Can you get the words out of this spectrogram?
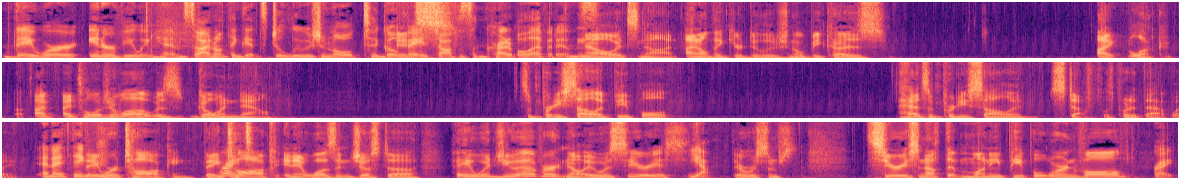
they were interviewing him, so I don't think it's delusional to go It's- based off of some credible evidence. No, it's not. I don't think you're delusional because I look, I, I told you while it was going down. Some pretty solid people had some pretty solid stuff. Let's put it that way. And I think They were talking. They Right. talked, and it wasn't just a "Hey, would you ever?" No, it was serious. Yeah. there was some serious enough that money people were involved. Right.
